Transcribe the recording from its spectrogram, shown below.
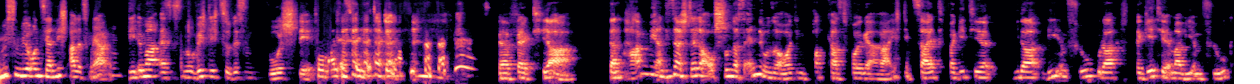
müssen wir uns ja nicht alles merken. Wie immer, es ist nur wichtig zu wissen, wo es steht. Wo man es findet. Perfekt, ja dann haben wir an dieser Stelle auch schon das Ende unserer heutigen Podcast-Folge erreicht. Die Zeit vergeht hier wieder wie im Flug oder vergeht hier immer wie im Flug.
